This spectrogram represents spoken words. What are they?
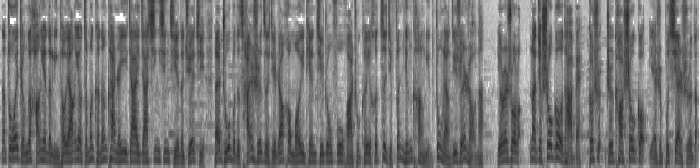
那作为整个行业的领头羊，又怎么可能看着一家一家新兴企业的崛起，来逐步的蚕食自己，然后某一天集中孵化出可以和自己分庭抗礼的重量级选手呢？有人说了，那就收购它呗。可是只靠收购也是不现实的。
